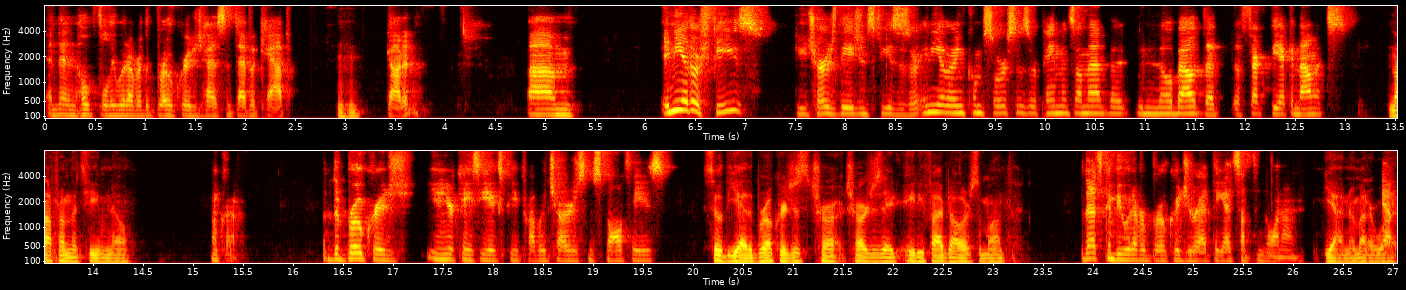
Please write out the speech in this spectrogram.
And then hopefully whatever the brokerage has some type of cap. Mm-hmm. Got it. Um, any other fees do you charge the agent's fees? Is there any other income sources or payments on that that we didn't know about that affect the economics? Not from the team, no. Okay. The brokerage, in your case, EXP probably charges some small fees. So yeah, the brokerage is char- charges eighty-five dollars a month. That's gonna be whatever brokerage you're at. They got something going on. Yeah, no matter what. Yeah,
